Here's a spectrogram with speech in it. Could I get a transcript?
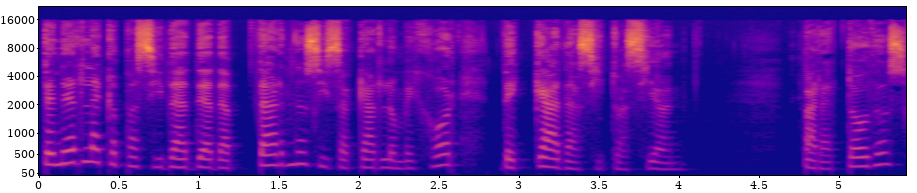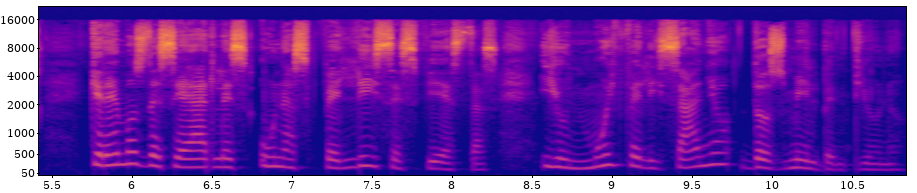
tener la capacidad de adaptarnos y sacar lo mejor de cada situación. Para todos, queremos desearles unas felices fiestas y un muy feliz año 2021.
